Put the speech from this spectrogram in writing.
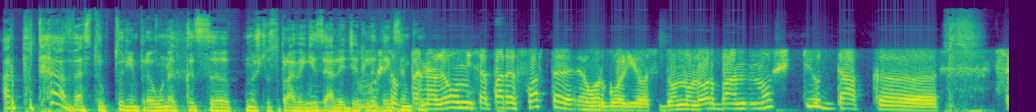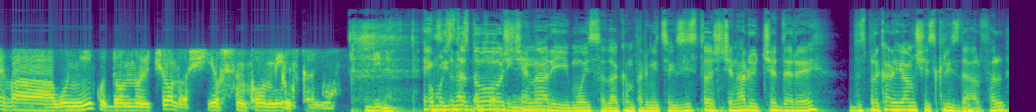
ar putea avea structuri împreună cât să, nu știu, supravegheze alegerile, Nu de știu, exemplu. PNL-ul mi se pare foarte orgolios. Domnul Orban nu știu dacă se va uni cu domnul Cioloș. Eu sunt convins că nu. Bine. Există mulțumesc pentru două opinia, scenarii, Moise, dacă îmi permiți. Există scenariul CDR, despre care eu am și scris de altfel,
